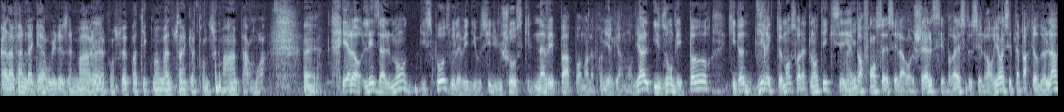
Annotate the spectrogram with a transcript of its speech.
À la fin de la guerre, oui, les Allemands arrivent Ouais. à construire pratiquement 25 à 30 sous-marins par mois. Ouais. Et alors, les Allemands disposent, vous l'avez dit aussi, d'une chose qu'ils n'avaient pas pendant la Première Guerre mondiale. Ils ont des ports qui donnent directement sur l'Atlantique. C'est Oui. les ports français, c'est La Rochelle, c'est Brest, c'est Lorient, et c'est à partir de là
